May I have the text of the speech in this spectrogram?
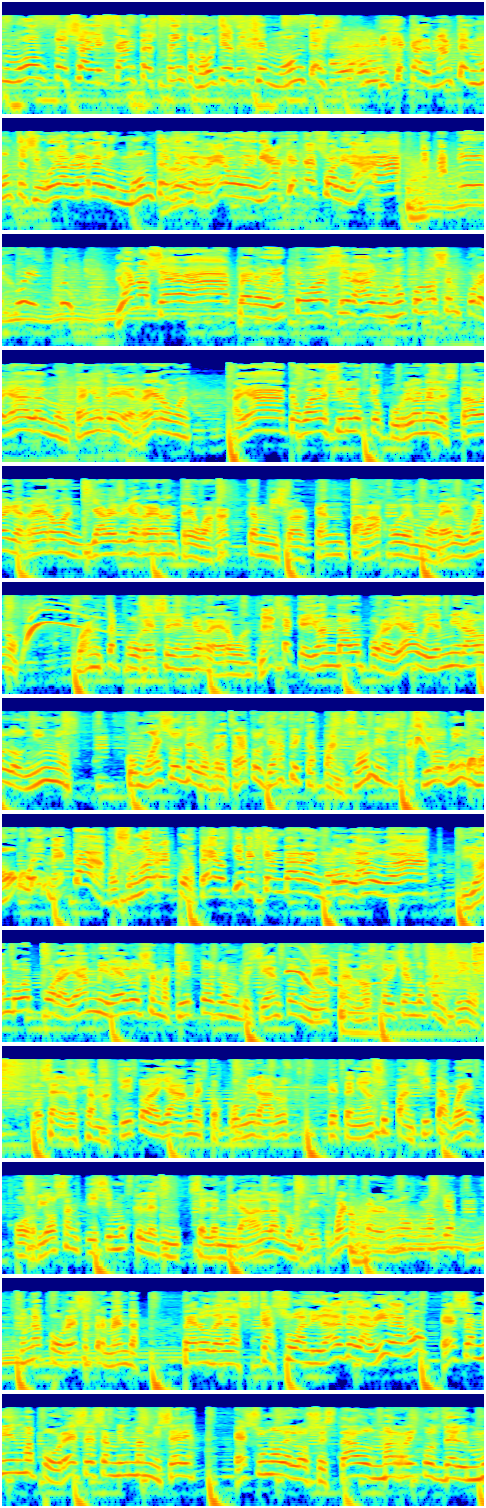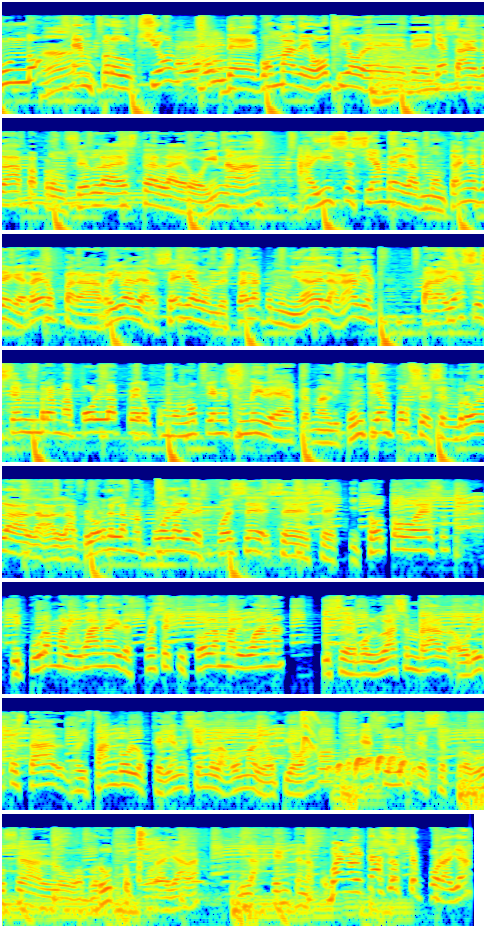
Montes, montes, alicantes, pintos. Oye, dije montes. Dije calmantes, montes. Y voy a hablar de los montes de Guerrero, güey. Mira qué casualidad. Hijo Yo no sé, ¿verdad? pero yo te voy a decir algo. No conocen por allá las montañas de Guerrero, güey. Allá te voy a decir lo que ocurrió en el estado de Guerrero. En, ya ves Guerrero entre Oaxaca, Michoacán, para abajo de Morelos. Bueno, cuánta pobreza hay en Guerrero, güey. Neta que yo he andado por allá, güey. He mirado los niños. Como esos de los retratos de África, panzones. Así los niños. No, güey, neta. Pues uno es reportero, tiene que andar en todos lados, ¿verdad? Y yo anduve por allá, miré los chamaquitos lombricientos, neta, no estoy siendo ofensivo. O sea, los chamaquitos allá me tocó mirarlos que tenían su pancita, güey. Por Dios santísimo que les, se les miraban las lombrices. Bueno, pero no, no quiero. Es una pobreza tremenda. Pero de las casualidades de la vida, ¿no? Esa misma pobreza, esa misma miseria es uno de los estados más ricos del mundo en producción de goma de opio, de, ya sabes, para producirla esta, la heroína, ¿va? Ahí se siembra en las montañas de Guerrero para arriba de Arcelia, donde está la comunidad de la Gavia. Para allá se sembra amapola, pero como no tienes una idea, carnal. Un tiempo se sembró la, la, flor de la amapola y después se, se, se quitó todo eso y pura marihuana y después se quitó la marihuana y se volvió a sembrar. Ahorita está rifando lo que viene siendo la goma de opio. Eso es lo que se produce a lo bruto por allá. ¿va? Y la gente en la... Bueno, el caso es que por allá,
